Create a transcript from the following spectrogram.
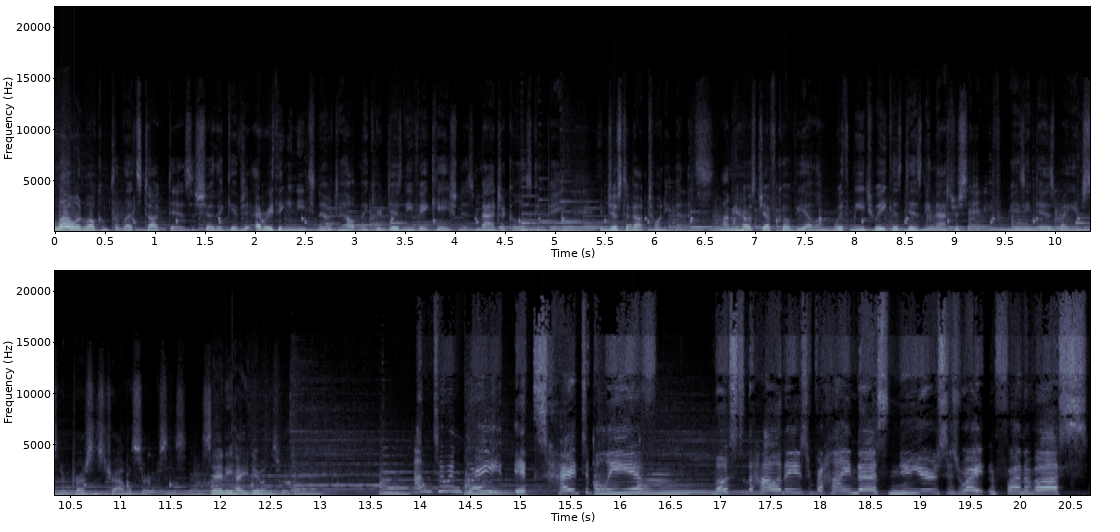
Hello and welcome to Let's Talk Diz, a show that gives you everything you need to know to help make your Disney vacation as magical as can be in just about 20 minutes. I'm your host, Jeff Coviello. With me each week is Disney Master Sandy from Easy Diz by Instant Impressions Travel Services. Sandy, how you doing this week? I'm doing great. It's hard to believe. Most of the holidays are behind us. New Year's is right in front of us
